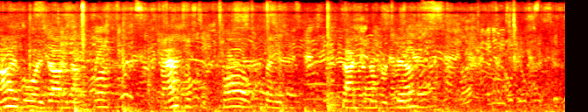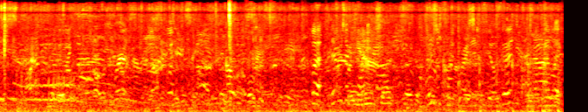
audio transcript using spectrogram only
Nine boys out in that front. That's just a small space back to number 10. But there was a point, there's a point where I didn't feel good, and then I like,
